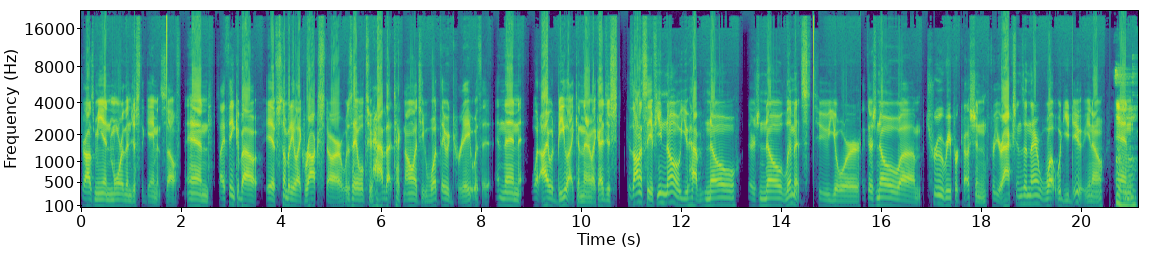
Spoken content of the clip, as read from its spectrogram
draws me in more than just the game itself. And so I think about if somebody like Rockstar was able to have that technology, what they would create with it, and then what I would be like in there. Like I just because honestly, if you know you have no there's no limits to your like there's no um, true repercussion for your actions in there what would you do you know and Mhm.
